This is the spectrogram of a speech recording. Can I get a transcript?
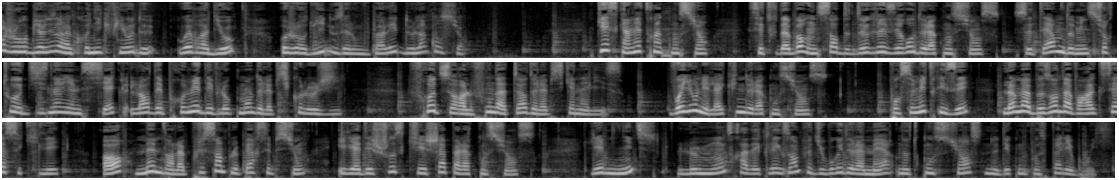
Bonjour, bienvenue dans la chronique philo de Web Radio. Aujourd'hui, nous allons vous parler de l'inconscient. Qu'est-ce qu'un être inconscient? C'est tout d'abord une sorte de degré zéro de la conscience. Ce terme domine surtout au XIXe siècle lors des premiers développements de la psychologie. Freud sera le fondateur de la psychanalyse. Voyons les lacunes de la conscience. Pour se maîtriser, l'homme a besoin d'avoir accès à ce qu'il est. Or, même dans la plus simple perception, il y a des choses qui échappent à la conscience. Leibniz le montre avec l'exemple du bruit de la mer, notre conscience ne décompose pas les bruits.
